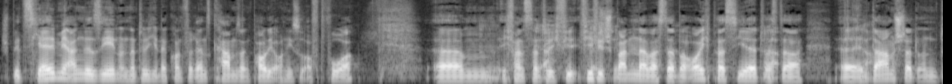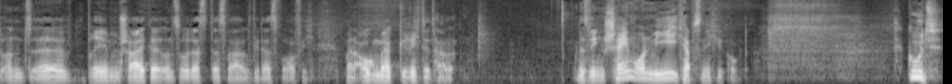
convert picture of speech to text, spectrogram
speziell mir angesehen und natürlich in der Konferenz kam St. Pauli auch nicht so oft vor. Ähm, ich fand es natürlich viel, viel, viel stimmt. spannender, was da bei euch passiert, was Ja. da äh, in. Darmstadt und, und äh, Bremen, Schalke und so. Das, das war irgendwie das, worauf ich mein Augenmerk gerichtet habe. Deswegen shame on me, ich habe es nicht geguckt. Gut,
